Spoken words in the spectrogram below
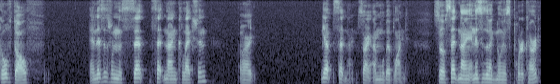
Golf Dolph, and this is from the set set nine collection. Alright. Yep, set nine. Sorry, I'm a little bit blind. So set nine, and this is a Magnolia supporter card.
